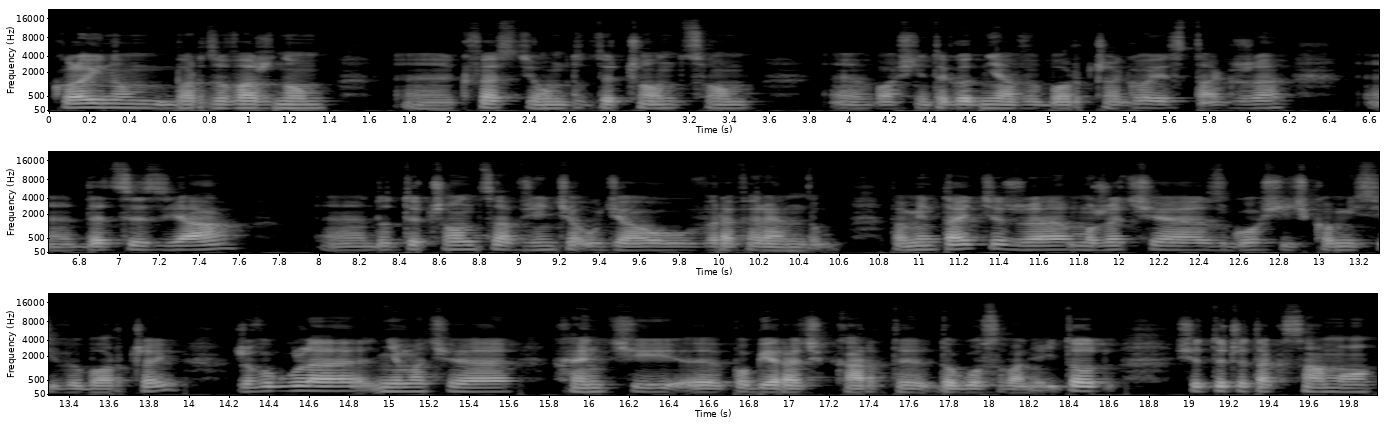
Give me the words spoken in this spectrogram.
Kolejną bardzo ważną e, kwestią dotyczącą e, właśnie tego dnia wyborczego jest także e, decyzja dotycząca wzięcia udziału w referendum. Pamiętajcie, że możecie zgłosić komisji wyborczej, że w ogóle nie macie chęci e, pobierać karty do głosowania. I to się tyczy tak samo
